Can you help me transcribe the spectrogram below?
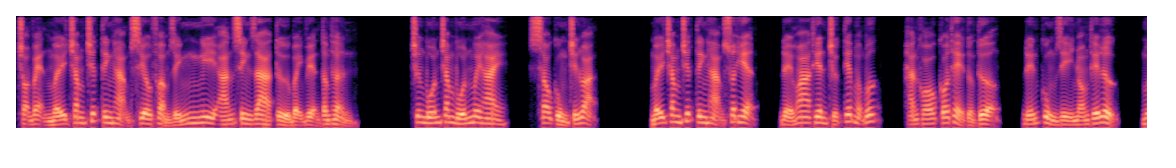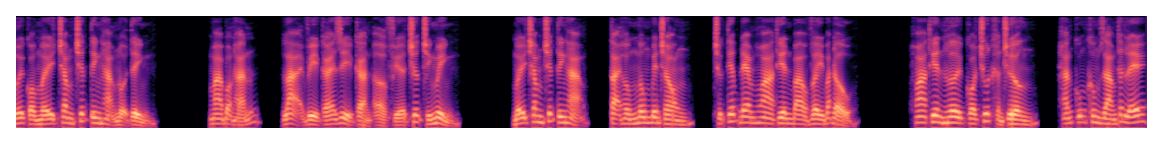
trọn vẹn mấy trăm chiếc tinh hạm siêu phẩm dính nghi án sinh ra từ bệnh viện tâm thần. Chương 442, sau cùng chiến loạn. Mấy trăm chiếc tinh hạm xuất hiện để hoa thiên trực tiếp một bước hắn khó có thể tưởng tượng đến cùng gì nhóm thế lực mới có mấy trăm chiếc tinh hạm nội tình. Mà bọn hắn lại vì cái gì cản ở phía trước chính mình? Mấy trăm chiếc tinh hạm tại hồng mông bên trong trực tiếp đem hoa thiên bao vây bắt đầu. Hoa thiên hơi có chút khẩn trương, hắn cũng không dám thất lễ,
